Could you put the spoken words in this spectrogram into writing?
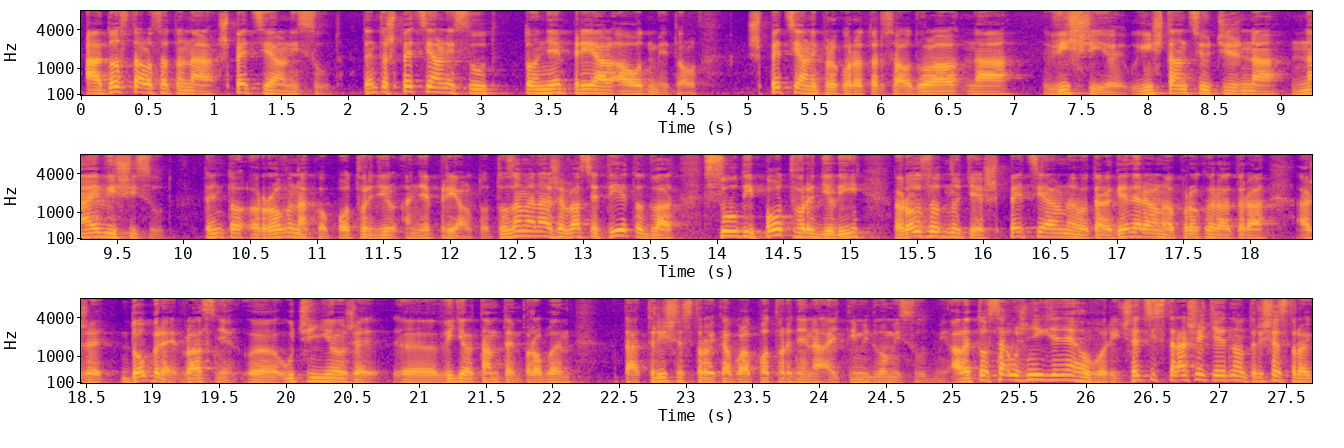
a dostalo sa to na špeciálny súd. Tento špeciálny súd to neprijal a odmietol. Špeciálny prokurátor sa odvolal na vyššiu inštanciu, čiže na najvyšší súd. Tento rovnako potvrdil a neprijal to. To znamená, že vlastne tieto dva súdy potvrdili rozhodnutie špeciálneho, teda generálneho prokurátora a že dobre vlastne e, učinil, že e, videl tam ten problém, tá 363 bola potvrdená aj tými dvomi súdmi. Ale to sa už nikde nehovorí. Všetci strašíte jednou 363,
